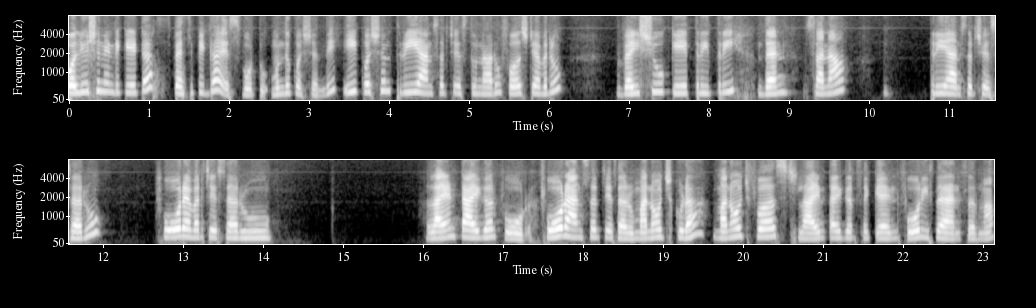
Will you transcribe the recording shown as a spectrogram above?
పొల్యూషన్ ఇండికేటర్ స్పెసిఫిక్గా ఎస్ఓ టూ ముందు క్వశ్చన్ది ఈ క్వశ్చన్ త్రీ ఆన్సర్ చేస్తున్నారు. ఫస్ట్ ఎవరు? Vaishu K three three then Sana three answer చేశారు. ఫోర్ ఎవరు చేశారు? Lion tiger four. Four answer చేశారు. మనోజ్ కూడా. Manoj first lion tiger second. Four is the answer మా.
